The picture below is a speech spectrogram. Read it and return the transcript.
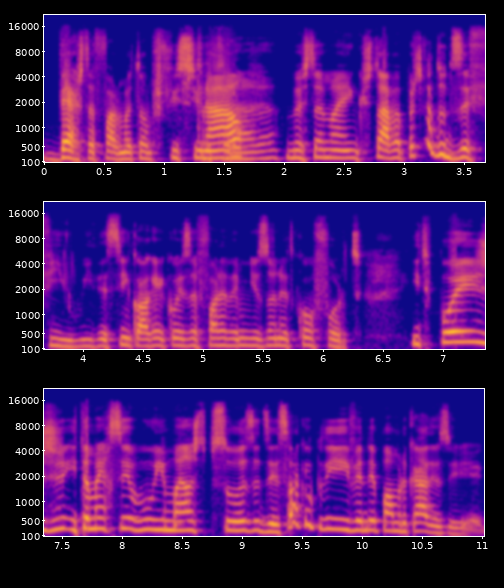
desta forma tão profissional, mas também gostava para já do desafio e de assim qualquer coisa fora da minha zona de conforto. E depois, e também recebo e-mails de pessoas a dizer, só que eu podia ir vender para o mercado? Eu dizia,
